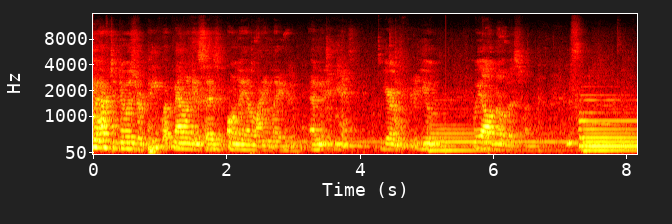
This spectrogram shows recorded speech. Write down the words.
you have to do is repeat what Melanie says only a line later. And you're, you, we all know this one.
